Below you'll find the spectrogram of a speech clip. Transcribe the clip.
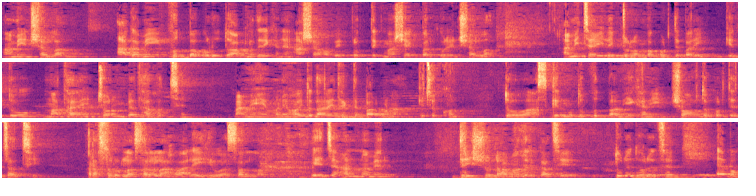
আমি ইনশাল্লাহ আগামী খুদ্বাগুলো তো আপনাদের এখানে আসা হবে, প্রত্যেক মাসে একবার করে ইনশাল্লাহ। আমি চাইলে একটু লম্বা করতে পারি, কিন্তু মাথায় চরম ব্যথা হচ্ছে। আমি মানে হয়তো দাঁড়িয়ে থাকতে পারব না কিছুক্ষণ। তো আজকের মতো খুদ্া আমি এখানে সমাপ্ত করতে চাচ্ছি। রাসুল্লাহ সাল্লাহ আলহি ওয়াসাল্লাম এই জাহান নামের দৃশ্যটা আমাদের কাছে তুলে ধরেছেন এবং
